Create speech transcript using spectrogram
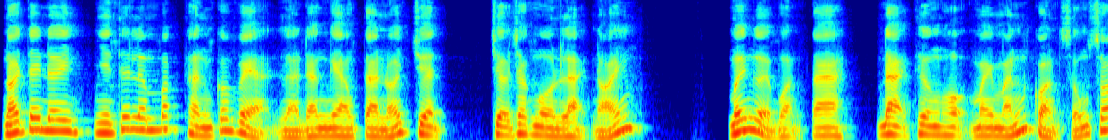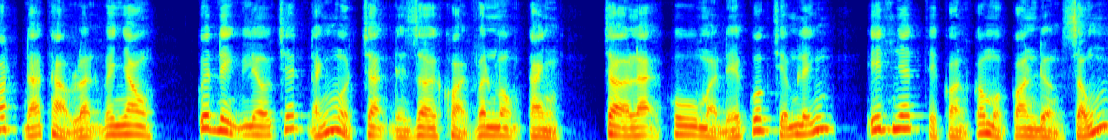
Nói tới đây, nhìn thấy Lâm Bắc Thần có vẻ là đang nghe ông ta nói chuyện, Triệu Trác Ngôn lại nói, mấy người bọn ta, đại thương hộ may mắn còn sống sót đã thảo luận với nhau, quyết định liều chết đánh một trận để rời khỏi Vân Mộng Thành, trở lại khu mà đế quốc chiếm lĩnh, ít nhất thì còn có một con đường sống.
